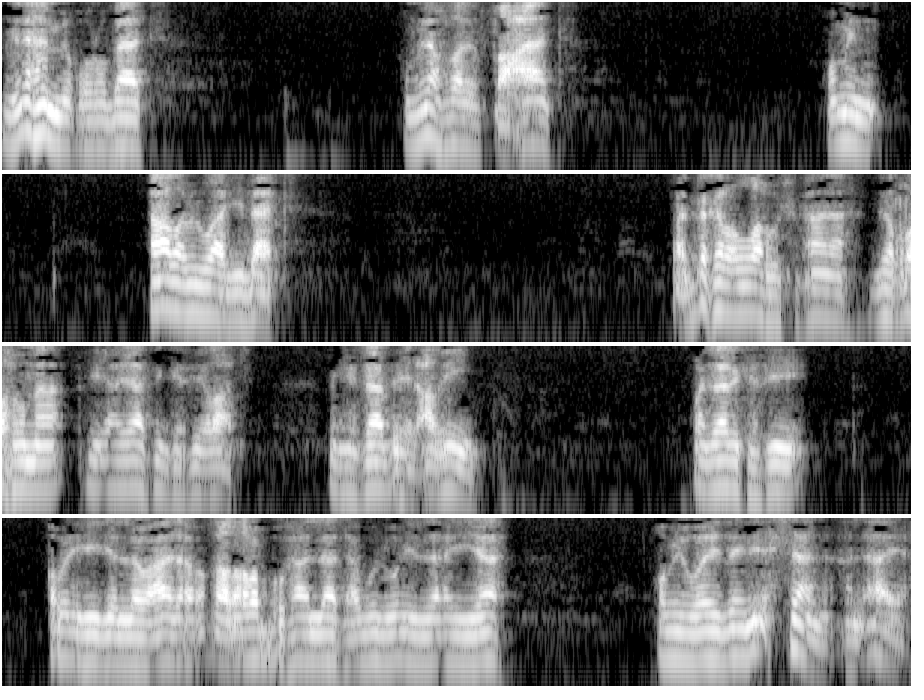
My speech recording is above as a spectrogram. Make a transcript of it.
من أهم القربات ومن أفضل الطاعات ومن أعظم الواجبات. قد ذكر الله سبحانه برهما في آيات كثيرات من كتابه العظيم وذلك في قوله جل وعلا وقال ربك ألا تعبدوا إلا إياه وبالوالدين إحسانا الآية.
